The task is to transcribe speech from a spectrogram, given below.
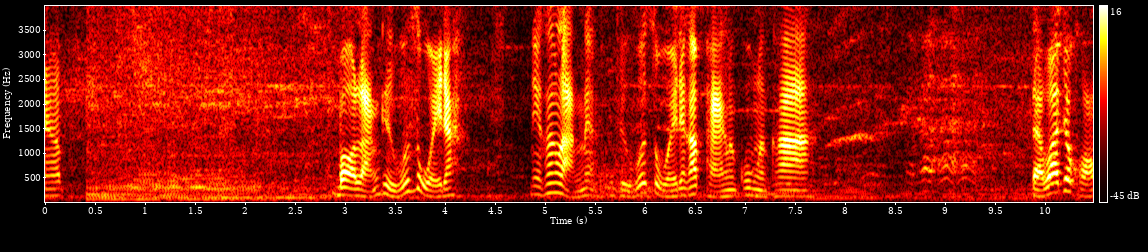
นะครับบาะหลังถือว่าสวยนะเนี่ยข้างหลังเนี่ย ถือว่าสวยนะครับ แผงหลังกุ้งหลังคา แต่ว่าเจ้าของ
